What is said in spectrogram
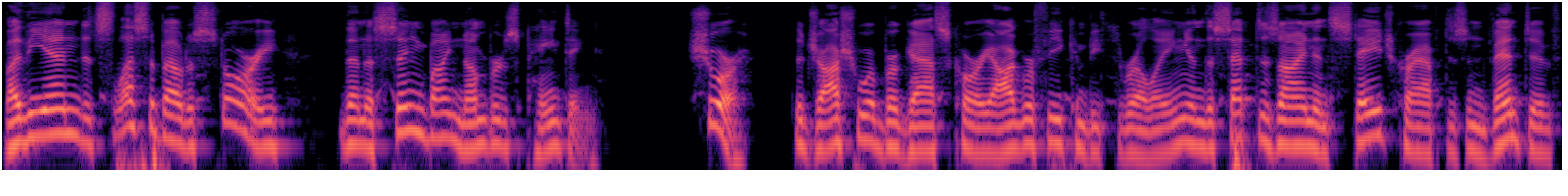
By the end, it's less about a story than a sing by numbers painting. Sure, the Joshua Bergasse choreography can be thrilling, and the set design and stagecraft is inventive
